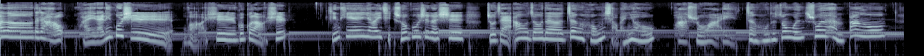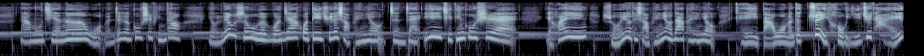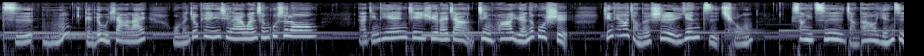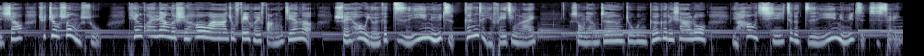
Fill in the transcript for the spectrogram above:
Hello，大家好，欢迎来听故事，我是姑姑老师。今天要一起说故事的是住在澳洲的郑红小朋友。话说啊，哎，郑红的中文说的很棒哦。那目前呢，我们这个故事频道有六十五个国家或地区的小朋友正在一起听故事，哎。也欢迎所有的小朋友、大朋友，可以把我们的最后一句台词，嗯，给录下来，我们就可以一起来完成故事喽。那今天继续来讲《镜花缘》的故事。今天要讲的是燕子琼。上一次讲到颜子霄去救松鼠，天快亮的时候啊，就飞回房间了。随后有一个紫衣女子跟着也飞进来。宋良珍就问哥哥的下落，也好奇这个紫衣女子是谁。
